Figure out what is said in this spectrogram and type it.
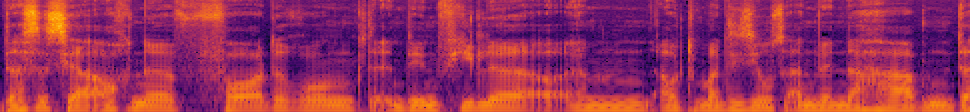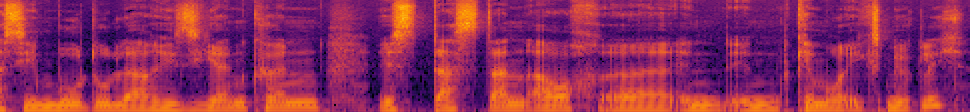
Das ist ja auch eine Forderung, den viele ähm, Automatisierungsanwender haben, dass sie modularisieren können. Ist das dann auch äh, in, in Chemro X möglich?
